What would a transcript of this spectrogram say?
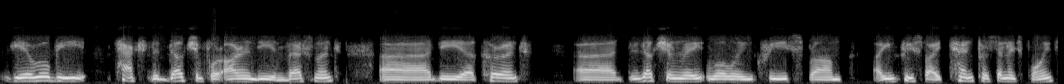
there will be tax deduction for R&D investment. Uh, the uh, current uh, deduction rate will increase from uh, increase by 10 percentage points.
